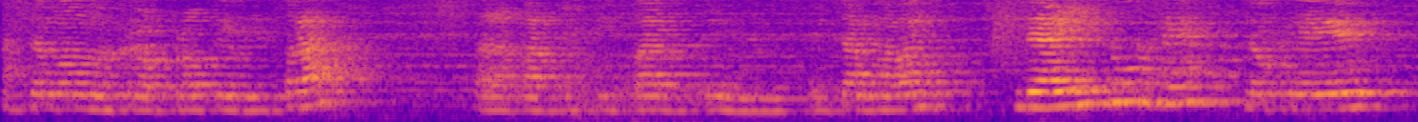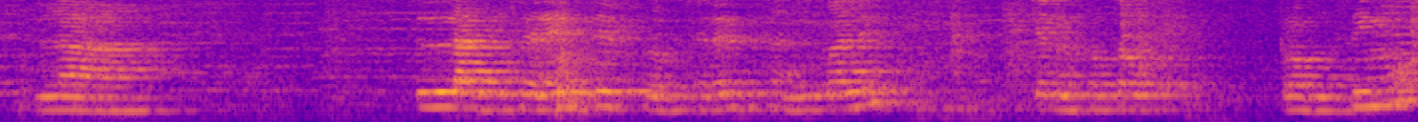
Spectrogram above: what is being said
hacemos nuestro propio disfraz para participar en el carnaval. De ahí surge lo que es la, las diferentes, los diferentes animales que nosotros producimos.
